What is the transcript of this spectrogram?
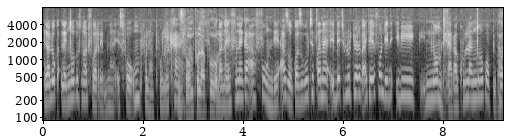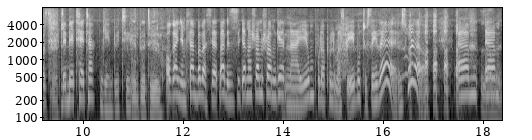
okay. Kaloku le ncoko is not for mna, it's for umphulaphula ekhaya for umphulaphula. ngoba naye funeka afunde azokwazi ukuthi xana ebethile u-12 athi efondini ibinomdla kakhulu laa ncoko because. Bebethetha ngento ethile. Okanye mhlawumbi babe sisitya amashwamshwam ke naye umphulaphuli must be able to say that as well. Um, um,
